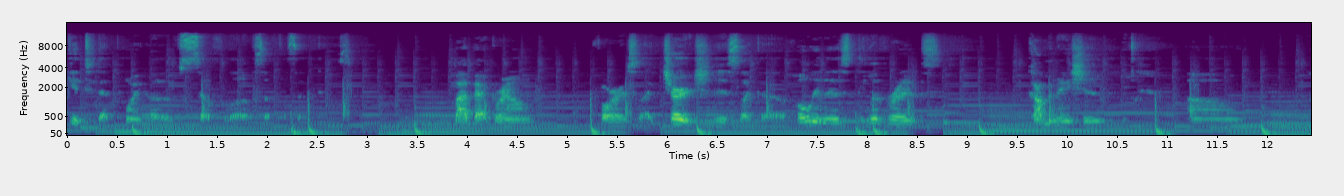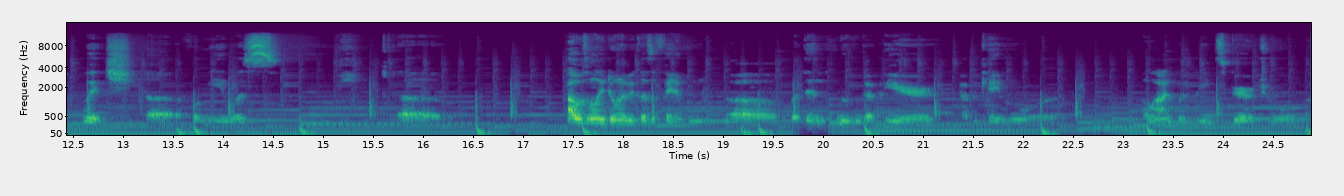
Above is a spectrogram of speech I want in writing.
get to that point of self-love, self-acceptance. My background, as far as like church, it's like a holiness, deliverance combination, um, which uh, for me was uh, I was only doing it because of family. Uh, but then moving up here, I became more aligned with being spiritual,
